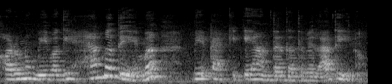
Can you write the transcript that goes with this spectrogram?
කරුණු මේ වගේ හැමදේම මේ පැක් එකේ අන්තර්ගත වෙලා තියෙනවා.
